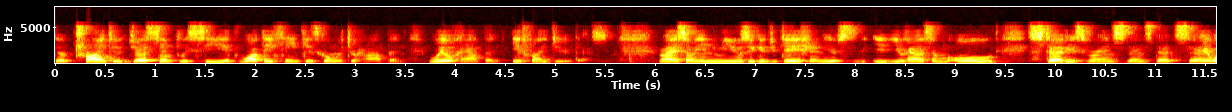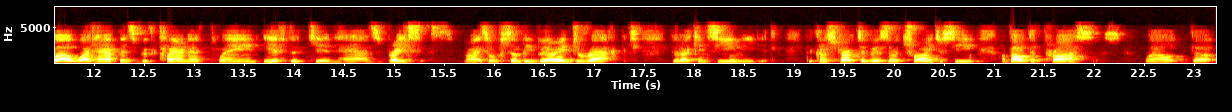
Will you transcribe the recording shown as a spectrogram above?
they're trying to just simply see if what they think is going to happen will happen if I do this, right? So in music education, you you have some old studies, for instance, that say, well, what happens with clarinet playing if the kid has braces, right? So something very direct that I can see immediately. The constructivists are trying to see about the process well, the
